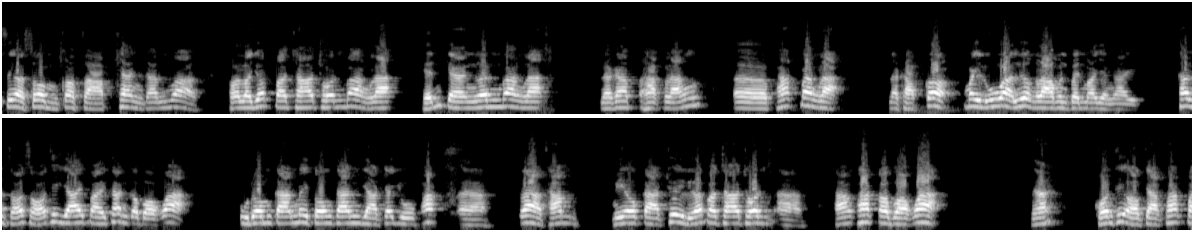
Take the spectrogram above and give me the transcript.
เสื้อส้มก็สาบแช่งกันว่าทรยศประชาชนบ้างละ เห็นแก่เงินบ้างละนะครับ หักหลังเอ่อพักบ้างละนะครับ ก็ไม่รู้ว่าเรื่องราวมันเป็นมาอย่างไง ท่านสสที่ย้ายไปท่านก็บอกว่า อุดมการไม่ตรงกันอยากจะอยู่พักกล้าทำมีโอกาสช่วยเหลือประชาชนอ่า ทางพรรคก็บอกว่านะคนที่ออกจากพรรคไป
